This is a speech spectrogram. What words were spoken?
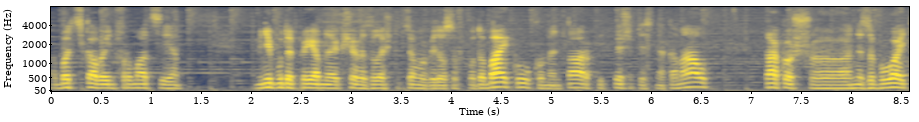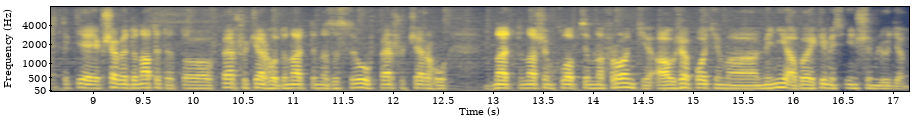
або цікава інформація. Мені буде приємно, якщо ви залишите цьому відосу вподобайку, коментар, підпишетесь на канал. Також е, не забувайте таке, якщо ви донатите, то в першу чергу донатьте на ЗСУ, в першу чергу донатьте нашим хлопцям на фронті, а вже потім е, мені або якимось іншим людям.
